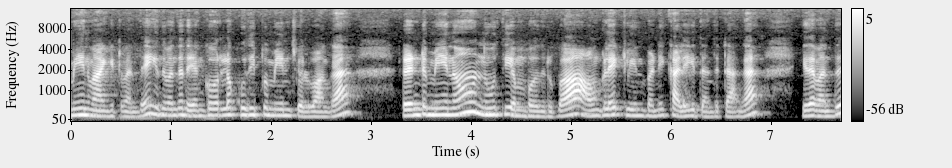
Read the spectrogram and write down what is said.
மீன் வாங்கிட்டு வந்தேன். இது வந்து எங்கள் ஊரில் குதிப்பு மீன் சொல்லுவாங்க. ரெண்டு மீனும் நூற்றி எண்பது ரூபா அவங்களே க்ளீன் பண்ணி கழுகி தந்துட்டாங்க. இதை வந்து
